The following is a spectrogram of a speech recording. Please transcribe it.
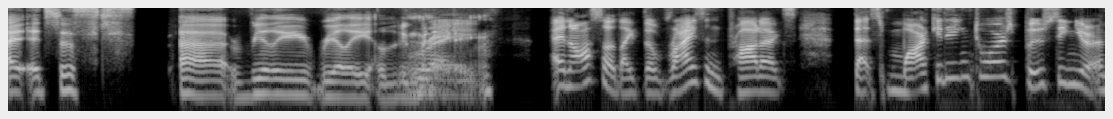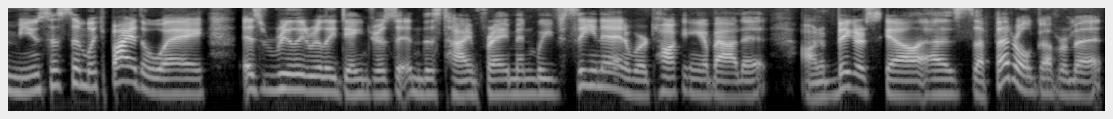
And it's just uh really really illuminating and also like the rise in products that's marketing towards boosting your immune system which by the way is really really dangerous in this time frame and we've seen it and we're talking about it on a bigger scale as the federal government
